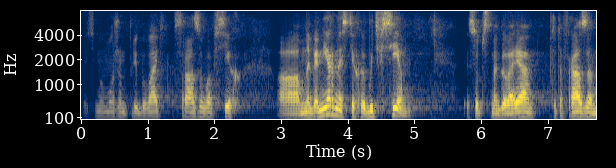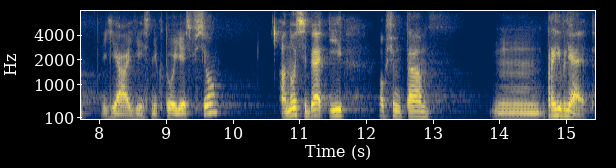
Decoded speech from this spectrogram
То есть мы можем пребывать сразу во всех многомерностях и быть всем. И, собственно говоря, вот эта фраза «я есть никто, есть все», оно себя и, в общем-то, проявляет.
